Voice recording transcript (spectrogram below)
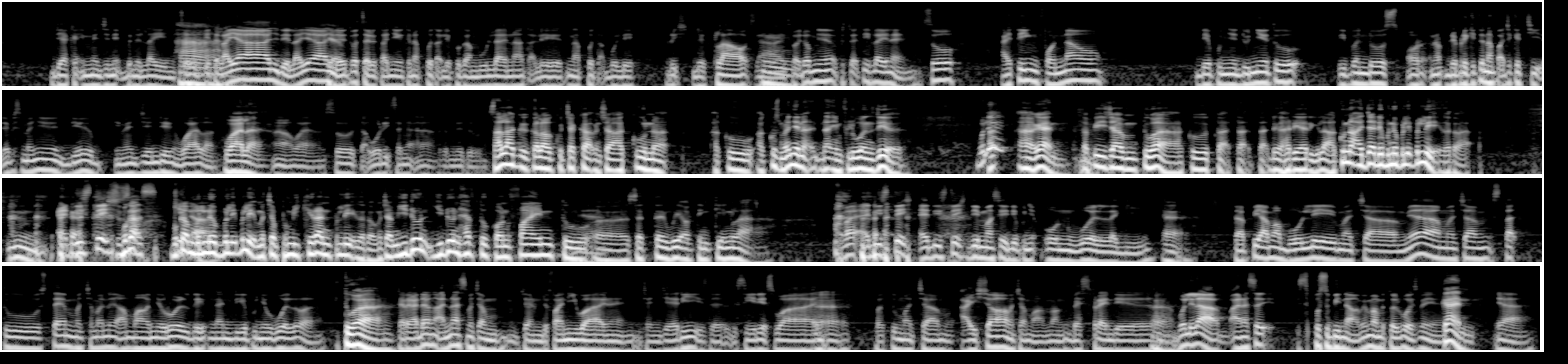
dia akan imaginate benda lain. So Ha. kita layan je dia layan Yeah. je. Itu pasal dia tanya kenapa tak boleh pegang bulan lah, tak boleh kenapa tak boleh reach the clouds. Hmm. Ha, sebab dia punya perspektif lain kan. So I think for now dia punya dunia tu even those orang daripada kita nampak je kecil tapi sebenarnya dia imagine dia wild lah. Wah lah Ha, wild. So tak worried sangat lah pasal benda tu. Salah ke kalau aku cakap macam aku nak aku aku sebenarnya nak nak influence dia. Boleh? Ah ha, kan. Tapi macam tu lah aku tak tak tak ada hari-hari lah. Aku nak ajar dia benda pelik-pelik kau tahu tak? Hmm. At this stage bukan bukan lah. benda pelik-pelik macam pemikiran pelik kau tahu. Macam you don't you don't have to confine to yeah. a certain way of thinking lah. But at this stage At this stage Dia masih dia punya own world lagi Eh. Tapi Amar boleh macam Ya macam Start to stem Macam mana Amar punya role Dengan dia punya world lah Itu lah. Kadang-kadang Anas macam Macam the funny one kan. Macam Jerry is the, serious one ha. Lepas tu macam Aisyah Macam memang best friend dia ha. Boleh lah Anas It's supposed to be now Memang betul pun sebenarnya Kan? Ya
